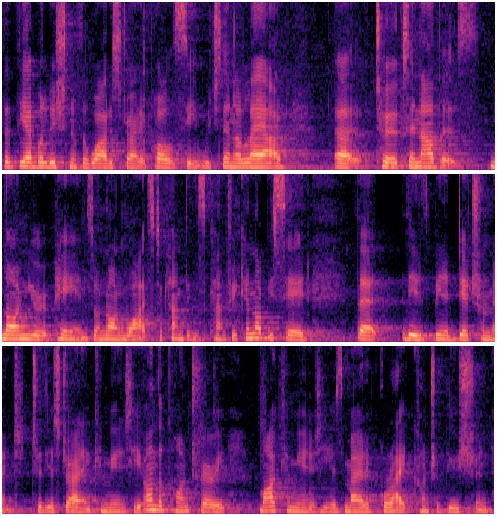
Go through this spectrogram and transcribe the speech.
that the abolition of the White Australia policy, which then allowed uh, Turks and others, non-Europeans or non-whites, to come to this country, cannot be said that there's been a detriment to the Australian community. On the contrary, my community has made a great contribution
